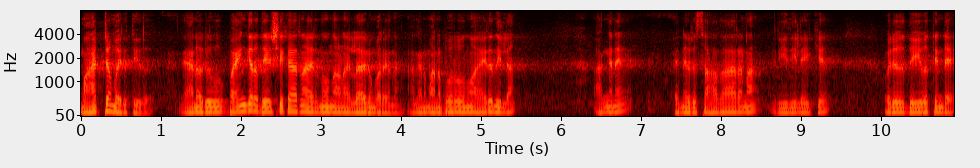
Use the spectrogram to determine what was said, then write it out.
മാറ്റം വരുത്തിയത്. ഞാനൊരു ഭയങ്കര ദേഷ്യക്കാരനായിരുന്നു എന്നാണ് എല്ലാവരും പറയുന്നത്. അങ്ങനെ മനഃപൂർവമൊന്നും ആയിരുന്നില്ല. അങ്ങനെ എന്നെ ഒരു സാധാരണ രീതിയിലേക്ക് ഒരു ദൈവത്തിന്റെ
